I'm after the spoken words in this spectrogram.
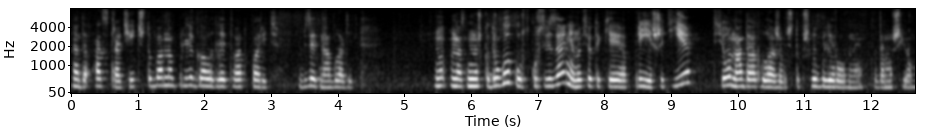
Надо отстрочить, чтобы она прилегала. Для этого отпарить. Обязательно огладить. Ну, у нас немножко другой курс, курс вязания, но все-таки при шитье все надо отглаживать, чтобы швы были ровные, когда мы шьем.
